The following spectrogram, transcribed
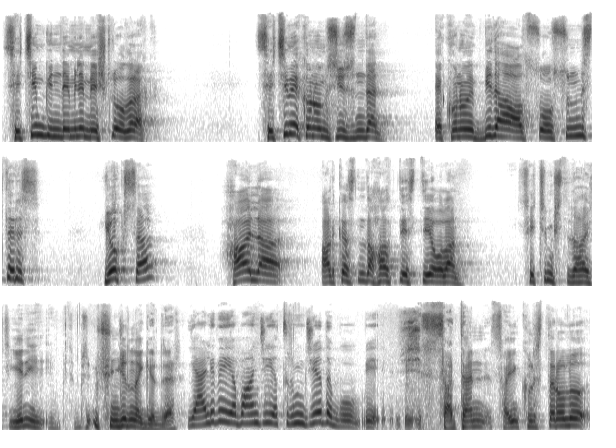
seçim gündemine meşgul olarak, seçim ekonomisi yüzünden ekonomi bir daha altısı olsun mu isteriz? Yoksa hala arkasında halk desteği olan seçim işte daha yeni üçüncü yılına girdiler. Yerli ve yabancı yatırımcıya da bu bir Zaten Sayın Kılıçdaroğlu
